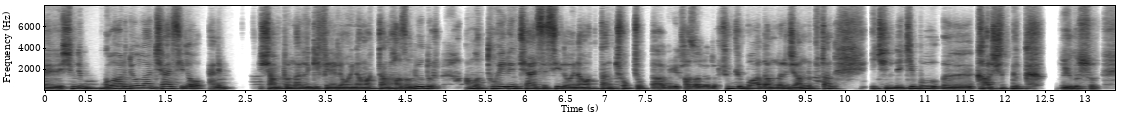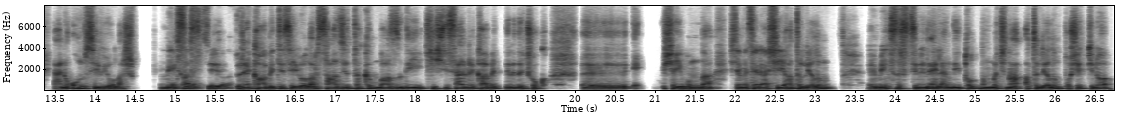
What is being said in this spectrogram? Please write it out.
E, şimdi Guardiola Chelsea ile yani Şampiyonlar Ligi finali oynamaktan haz alıyordur ama Tuhel'in Chelsea'si ile oynamaktan çok çok daha büyük haz alıyordur. Çünkü bu adamları canlı tutan içindeki bu e, karşıtlık duygusu. Yani onu seviyorlar. Manchester rekabeti seviyorlar. rekabeti seviyorlar. Sadece takım bazlı değil, kişisel rekabetleri de çok e, şey bunda. İşte mesela şeyi hatırlayalım. E, Manchester City'nin elendiği Tottenham maçını hatırlayalım. Pochettino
